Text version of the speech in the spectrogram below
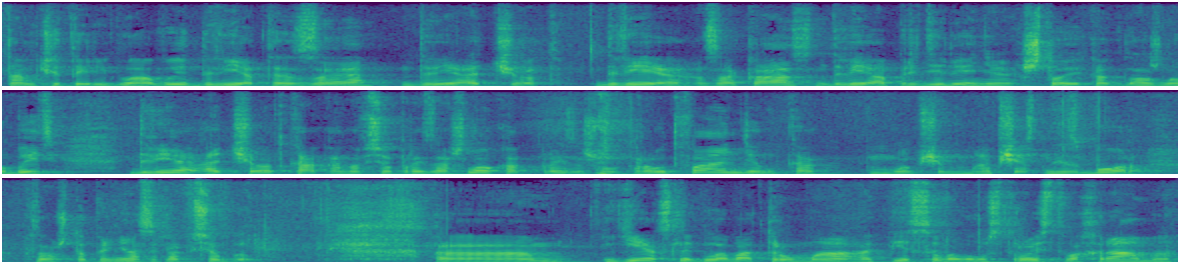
там четыре главы, две ТЗ, две отчет. Две заказ, две определения, что и как должно быть, две отчет, как оно все произошло, как произошел краудфандинг, как, в общем, общественный сбор, кто что принес и как все было. Эм, если глава Трума описывала устройство храма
